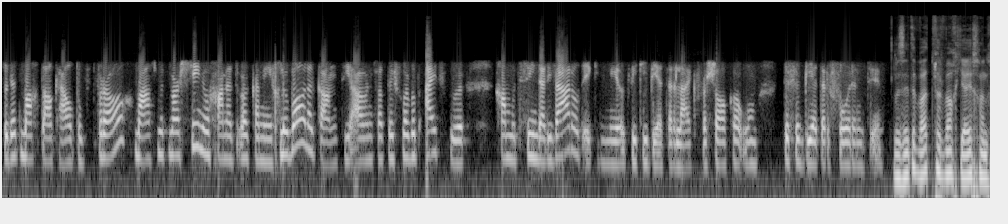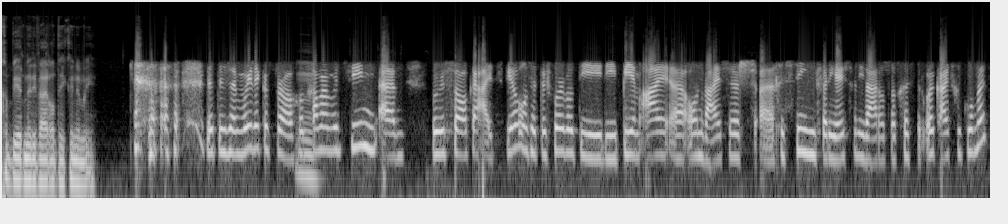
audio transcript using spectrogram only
So dit mag dalk help op vraag, maar as met maar sien hoe gaan dit ook aan die globale kant. Die ouens wat byvoorbeeld uitvoer, gaan moet sien dat die wêreldekonomie ook bietjie beter lyk like vir sake om te verbeter vorentoe. Lisette, wat verwag jy gaan gebeur met die wêreldekonomie? dit is 'n moeilike vraag. Ons mm. gaan maar moet sien ehm um, hoe sake uitspeel. Ons het byvoorbeeld die die PMI uh, aanwysers uh, gesien vir die res van die wêreld wat gister ook uitgekom het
